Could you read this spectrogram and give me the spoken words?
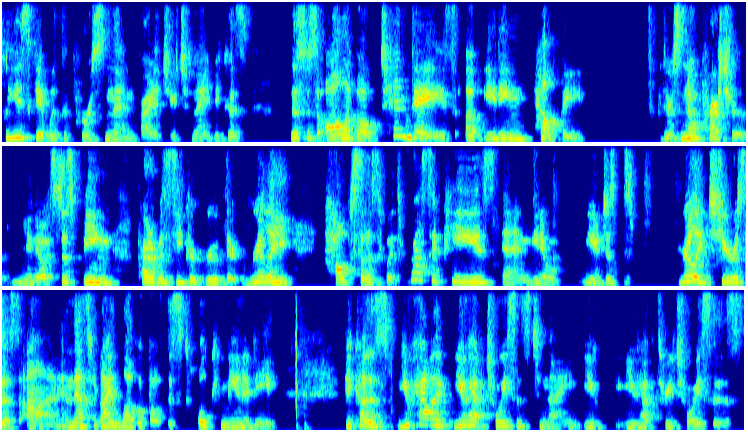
please get with the person that invited you tonight because this is all about 10 days of eating healthy. There's no pressure, you know, it's just being part of a secret group that really helps us with recipes and, you know, you know, just really cheers us on. And that's what I love about this whole community because you have a, you have choices tonight. You you have three choices.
